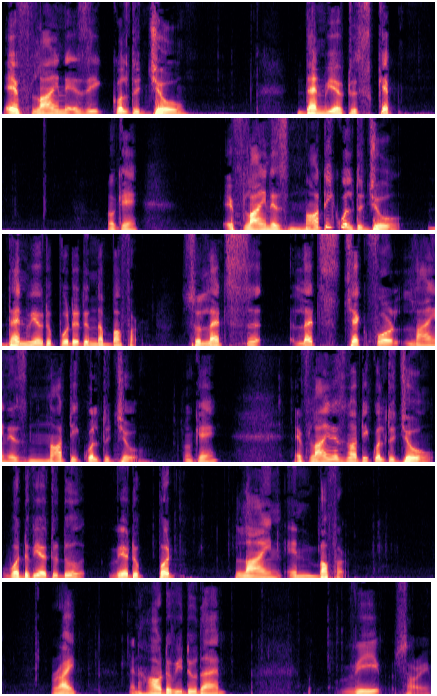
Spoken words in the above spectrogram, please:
If line is equal to Joe then we have to skip okay? If line is not equal to Joe then we have to put it in the buffer. So let's uh, let's check for line is not equal to Joe. Okay? If line is not equal to Joe what do we have to do? We have to put line in buffer. Right? And how do we do that? We sorry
